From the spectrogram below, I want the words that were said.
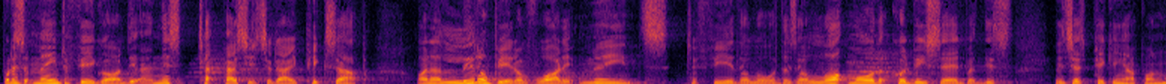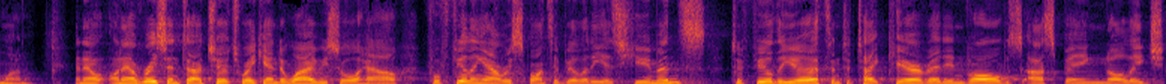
What does it mean to fear God? And this passage today picks up on a little bit of what it means to fear the Lord. There's a lot more that could be said, but this is just picking up on one. And our, on our recent uh, church weekend away, we saw how fulfilling our responsibility as humans to fill the earth and to take care of it involves us being knowledge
